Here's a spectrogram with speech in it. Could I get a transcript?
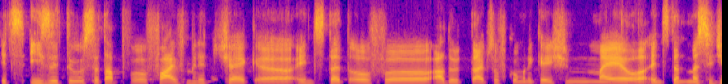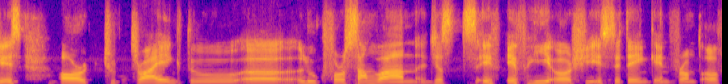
it's easy to set up a five minute check uh, instead of uh, other types of communication mail instant messages or to trying to uh, look for someone just if, if he or she is sitting in front of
